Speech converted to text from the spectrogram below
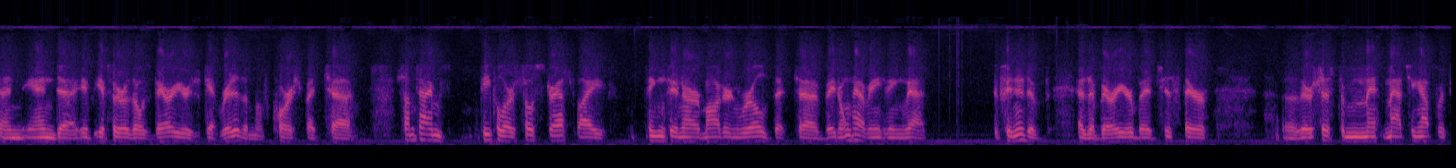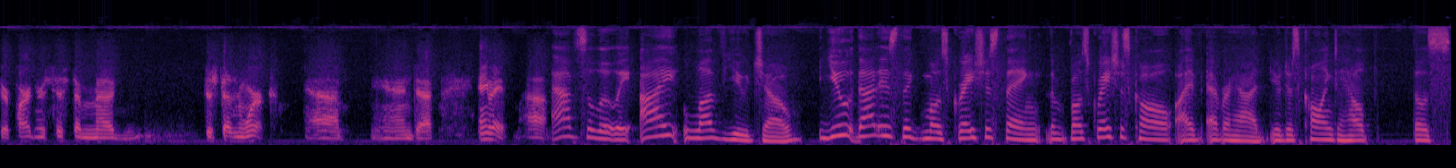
and and uh, if, if there are those barriers, get rid of them, of course. But uh, sometimes people are so stressed by things in our modern world that uh, they don't have anything that definitive as a barrier, but it's just their uh, their system ma- matching up with their partner's system uh, just doesn't work. Uh, and uh, anyway, uh, Absolutely. I love you, Joe. You that is the most gracious thing, the most gracious call I've ever had. You're just calling to help those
